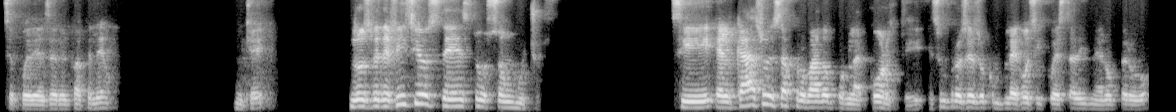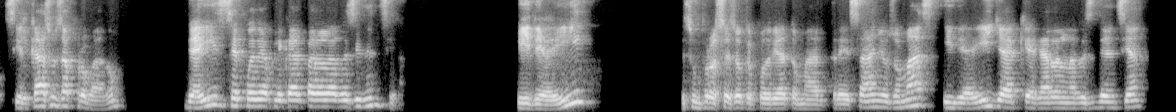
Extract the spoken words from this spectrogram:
Se puede hacer el papeleo. Okay. Los beneficios de esto son muchos. Si el caso es aprobado por la Corte, es un proceso complejo si cuesta dinero, pero si el caso es aprobado, De ahí se puede aplicar para la residencia. Y de ahí es un proceso que podría tomar tres años o más. Y de ahí ya que agarran la residencia,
